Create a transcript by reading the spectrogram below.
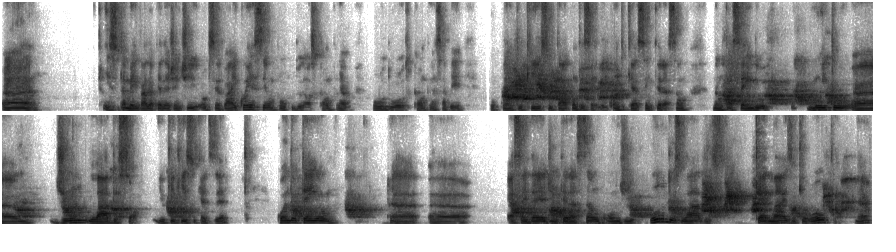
Uh, isso também vale a pena a gente observar e conhecer um pouco do nosso cão pra, ou do outro cão para saber o quanto que isso está acontecendo, o quanto que essa interação não está sendo muito uh, de um lado só. E o que, que isso quer dizer? Quando eu tenho uh, uh, essa ideia de interação onde um dos lados quer mais do que o outro, né?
